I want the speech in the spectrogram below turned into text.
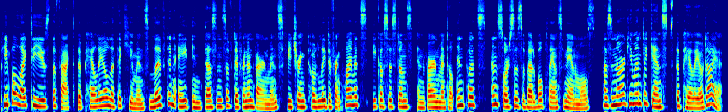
People like to use the fact that Paleolithic humans lived and ate in dozens of different environments featuring totally different climates, ecosystems, environmental inputs, and sources of edible plants and animals as an argument against the paleo diet.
